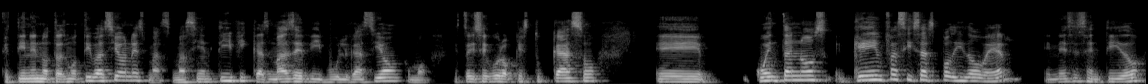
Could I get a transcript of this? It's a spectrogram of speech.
que tienen otras motivaciones más, más científicas, más de divulgación, como estoy seguro que es tu caso. Eh, cuéntanos, ¿qué énfasis has podido ver en ese sentido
